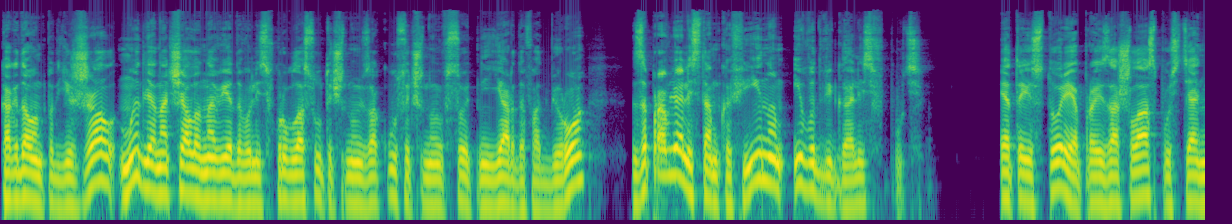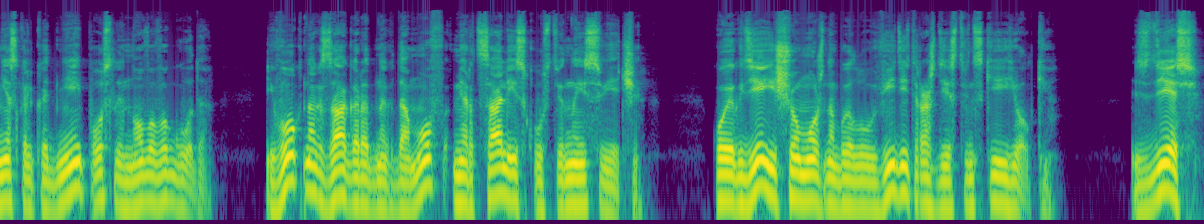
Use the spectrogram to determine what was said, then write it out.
Когда он подъезжал, мы для начала наведывались в круглосуточную закусочную в сотни ярдов от бюро, заправлялись там кофеином и выдвигались в путь. Эта история произошла спустя несколько дней после Нового года, и в окнах загородных домов мерцали искусственные свечи. Кое-где еще можно было увидеть рождественские елки. «Здесь», —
